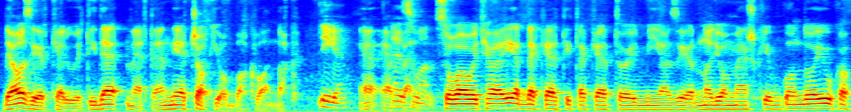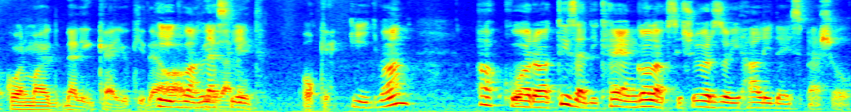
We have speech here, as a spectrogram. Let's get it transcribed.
de azért került ide, mert ennél csak jobbak vannak. Igen, e- ebben. ez van. Szóval, hogyha érdekel titeket, hogy mi azért nagyon másképp gondoljuk, akkor majd belinkeljük ide Így a van, lesz véleményt. link. Oké. Így van. Akkor a tizedik helyen Galaxis őrzői Holiday Special.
